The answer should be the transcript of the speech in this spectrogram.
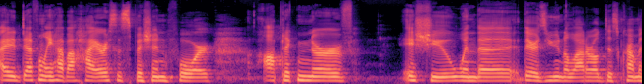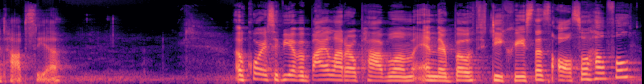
I definitely have a higher suspicion for optic nerve issue when the there's unilateral dyschromatopsia. Of course, if you have a bilateral problem and they're both decreased, that's also helpful.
